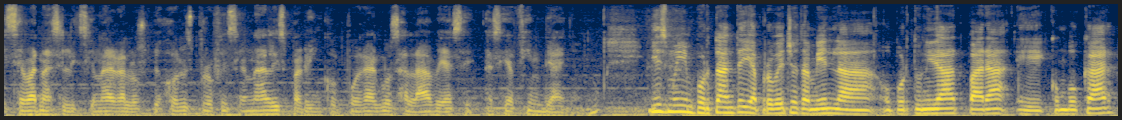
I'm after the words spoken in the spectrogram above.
se van a seleccionar a los mejores profesionales para incorporarlos a la AVE hacia, fin de año. Y es muy importante y aprovecho también la oportunidad para eh, convocar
